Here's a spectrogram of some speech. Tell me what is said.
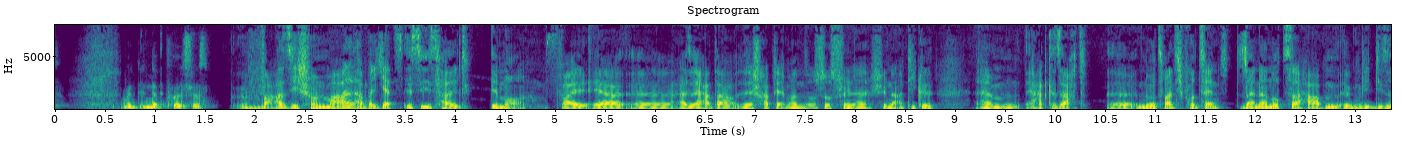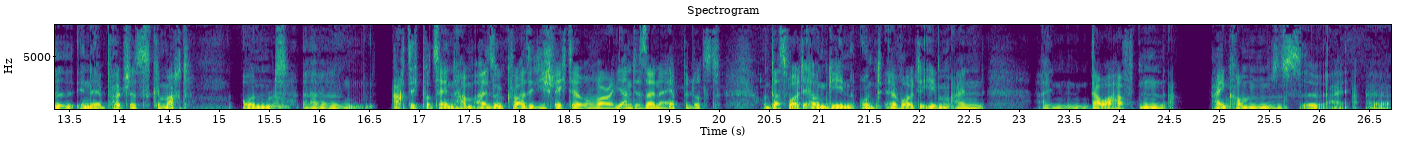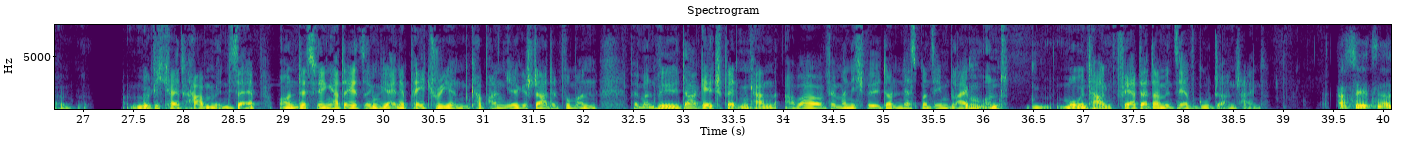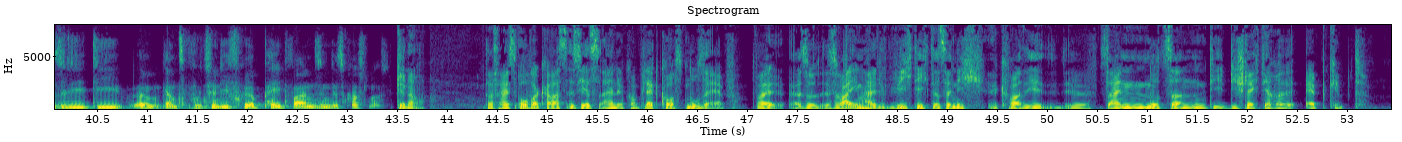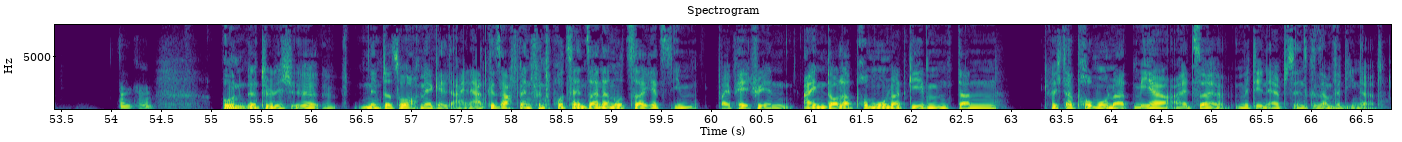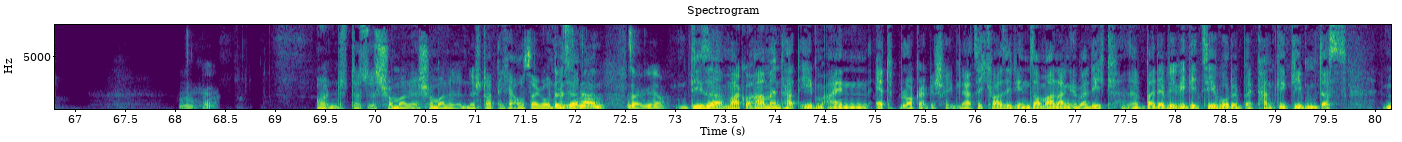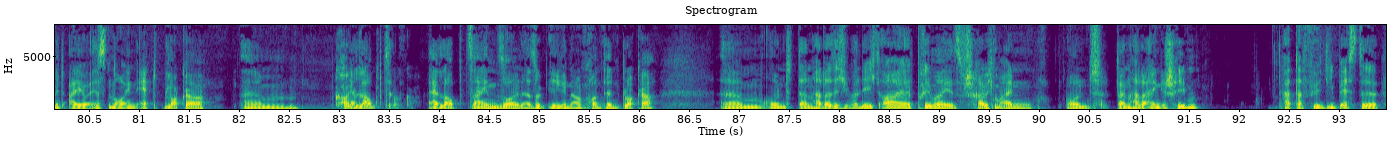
Mit in der Purchase? War sie schon mal, aber jetzt ist sie es halt immer, weil er, äh, also er hat da, der schreibt ja immer so, so schöne, schöne Artikel. Ähm, er hat gesagt, äh, nur 20 Prozent seiner Nutzer haben irgendwie diese In-App-Purchase gemacht und mhm. äh, 80 Prozent haben also quasi die schlechtere Variante seiner App benutzt. Und das wollte er umgehen und er wollte eben einen, einen dauerhaften Einkommens, äh, äh, Möglichkeit haben in dieser App und deswegen hat er jetzt irgendwie eine Patreon-Kampagne gestartet, wo man, wenn man will, da Geld spenden kann, aber wenn man nicht will, dann lässt man es eben bleiben und momentan fährt er damit sehr gut anscheinend. Achso, jetzt sind also die, die äh, ganzen Funktionen, die früher paid waren, sind jetzt kostenlos. Genau. Das heißt, Overcast ist jetzt eine komplett kostenlose App, weil also es war ihm halt wichtig, dass er nicht quasi äh, seinen Nutzern die die schlechtere App gibt. Okay. Und natürlich äh, nimmt er so auch mehr Geld ein. Er hat gesagt, wenn fünf Prozent seiner Nutzer jetzt ihm bei Patreon einen Dollar pro Monat geben, dann kriegt er pro Monat mehr, als er mit den Apps insgesamt verdient hat. Okay. Und das ist schon mal, schon mal eine, eine stattliche Aussage. Und das dieser, ist eine Ansage, ja. Dieser Marco Arment hat eben einen Adblocker geschrieben. Der hat sich quasi den Sommer lang überlegt. Äh, bei der WWDC wurde bekannt gegeben, dass mit iOS 9 Adblocker ähm, erlaubt, erlaubt sein sollen. Also genau, Content-Blocker. Ähm, und dann hat er sich überlegt, oh ja, prima, jetzt schreibe ich mal einen. Und dann hat er einen geschrieben, hat dafür die beste,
